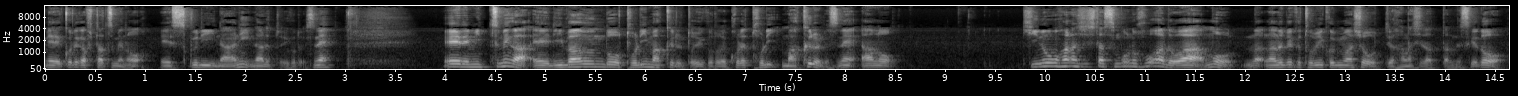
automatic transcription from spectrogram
えーこれが2つ目の、えスクリーナーになるということですね。えーで3つ目が、えリバウンドを取りまくるということで、これ取りまくるんですね。あの昨日お話ししたスモールフォワードはもうなるべく飛び込みましょうっていう話だったんですけど、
